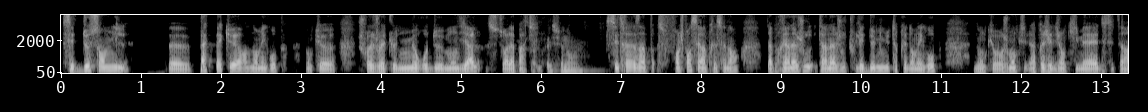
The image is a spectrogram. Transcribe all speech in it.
C'est 200 000 euh, backpackers dans mes groupes. Donc, je crois que je vais être le numéro 2 mondial sur la partie. Impressionnant. C'est très franchement c'est impressionnant. T'as un ajout, as un ajout tous les deux minutes après dans mes groupes. Donc heureusement après j'ai des gens qui m'aident, etc.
